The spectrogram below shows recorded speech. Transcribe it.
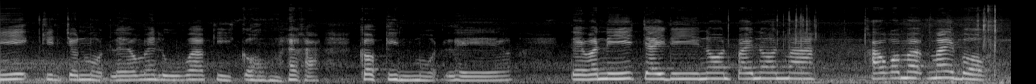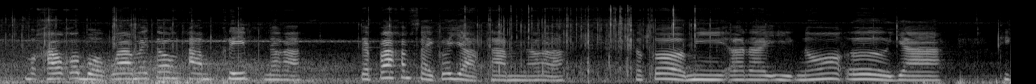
นี้กินจนหมดแล้วไม่รู้ว่ากี่กล่องนะคะ ก็กินหมดแล้ว แต่วันนี้ใจดีนอนไปนอนมา เขาก็ม่ไม่บอกเขาก็บอกว่าไม่ต้องทำคลิปนะคะ แต่ป้าคำใสก็อยากทำนะคะ แล้วก็มีอะไรอีกเนาะเออยาที่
